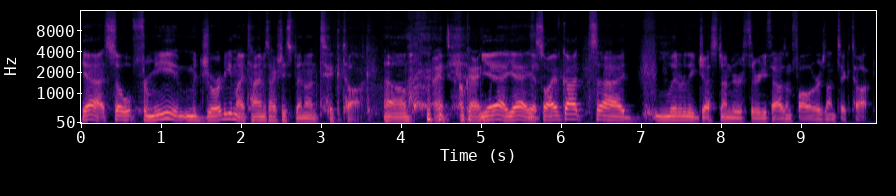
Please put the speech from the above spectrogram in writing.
Yeah, so for me, majority of my time is actually spent on TikTok. Um, okay. Yeah, yeah, yeah. So I've got uh, literally just under thirty thousand followers on TikTok.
